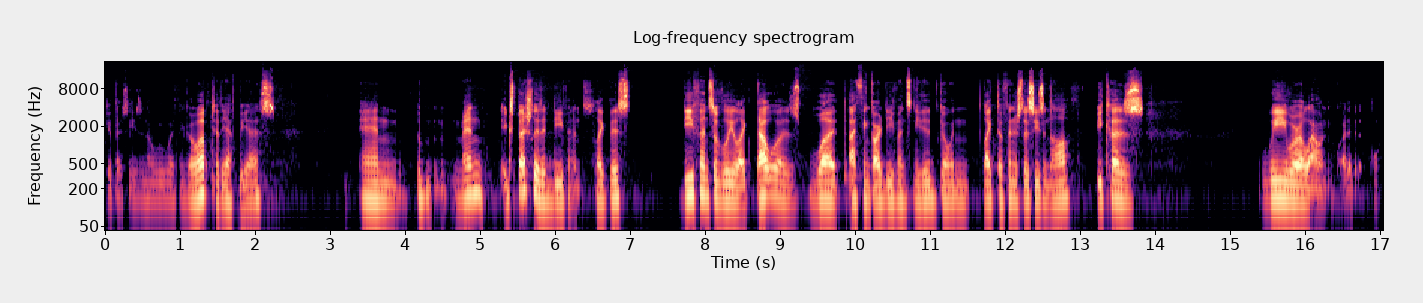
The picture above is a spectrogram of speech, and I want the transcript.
get their season over with and go up to the FBS. And the men, especially the defense, like this defensively, like that was what I think our defense needed going, like to finish the season off because we were allowing quite a bit of points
